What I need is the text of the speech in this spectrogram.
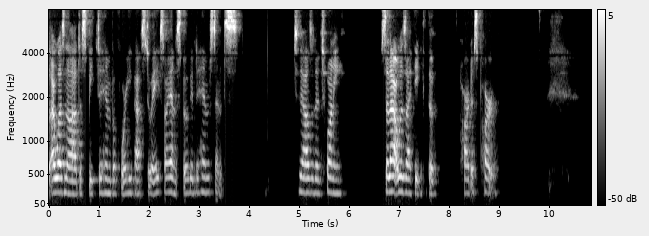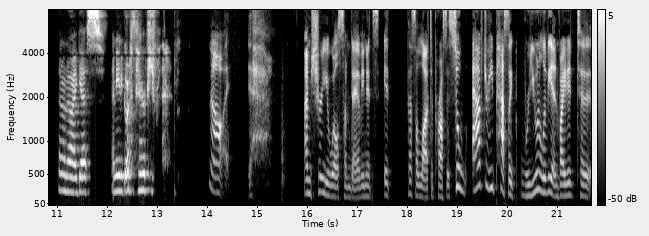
I wasn't allowed to speak to him before he passed away, so I hadn't spoken to him since 2020. So that was, I think, the hardest part. I don't know. I guess I need to go to therapy for that. No, I'm sure you will someday. I mean, it's it that's a lot to process. So after he passed, like, were you and Olivia invited to uh,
